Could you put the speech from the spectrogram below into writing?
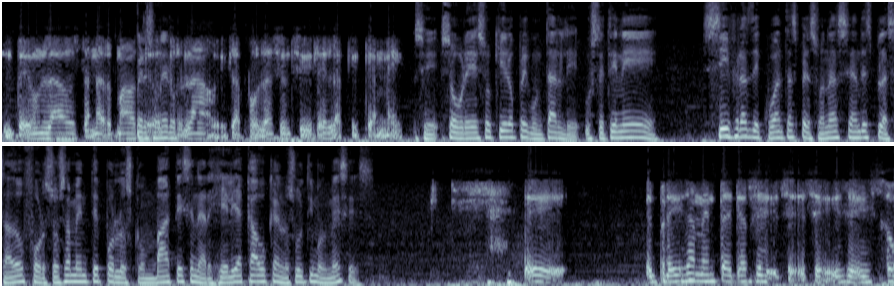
de un lado están armados, de otro lado, y la población civil es la que quema. Sí, sobre eso quiero preguntarle, ¿usted tiene cifras de cuántas personas se han desplazado forzosamente por los combates en Argelia, Cauca en los últimos meses? Eh precisamente ayer se, se, hizo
